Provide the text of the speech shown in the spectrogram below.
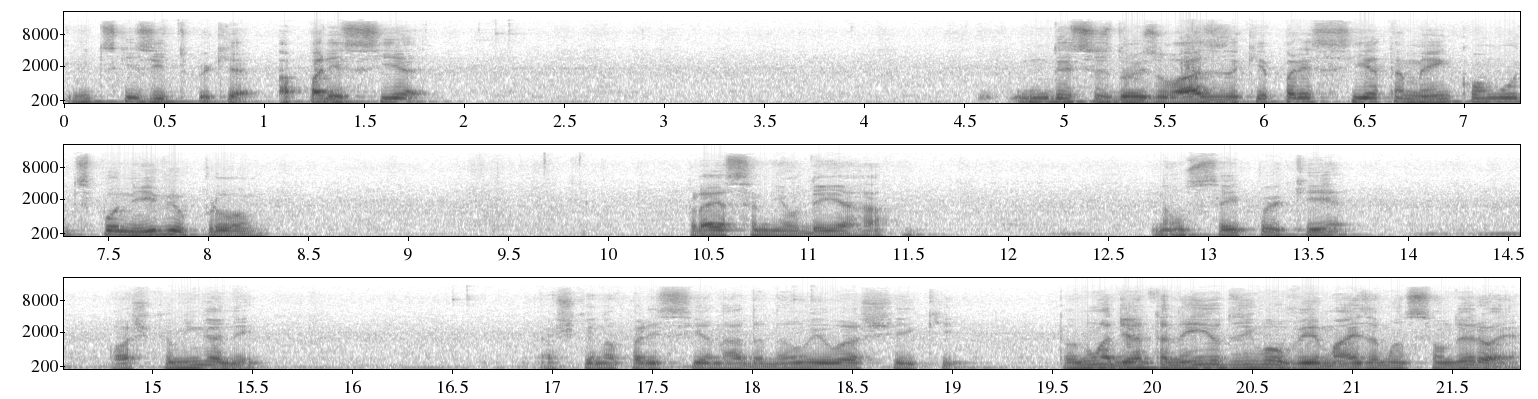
muito esquisito, porque aparecia um desses dois oásis aqui aparecia também como disponível para essa minha aldeia rápida. Não sei porquê, acho que eu me enganei. Acho que não aparecia nada não, eu achei que... Então não adianta nem eu desenvolver mais a mansão do herói.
